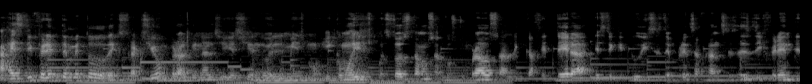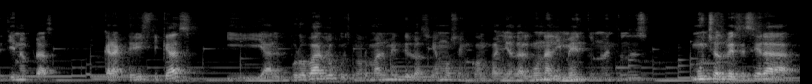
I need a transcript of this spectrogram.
Ah, es diferente método de extracción, pero al final sigue siendo el mismo. Y como dices, pues todos estamos acostumbrados al de cafetera. Este que tú dices de prensa francesa es diferente, tiene otras características y al probarlo, pues normalmente lo hacíamos en compañía de algún alimento, ¿no? Entonces, muchas veces era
